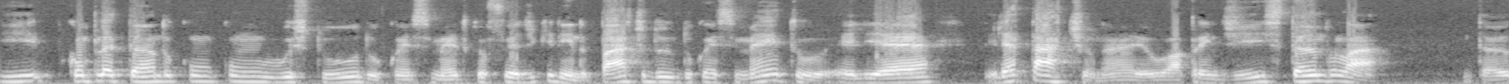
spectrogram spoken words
e completando com, com o estudo, o conhecimento que eu fui adquirindo. Parte do, do conhecimento ele é ele é tátil, né? Eu aprendi estando lá. Então eu,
